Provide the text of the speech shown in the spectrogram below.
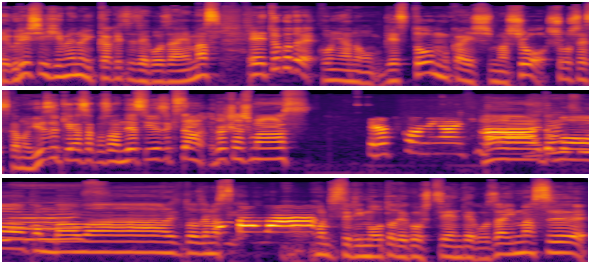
えー嬉しい姫の1か月でございます、えーということで今夜のゲストをお迎えしましょう。小説家の柚木あさこさんです。柚木さんよろしくお願いします。よろしくお願いします。はいどうもこんばんは。ありがとうございます。こんばんは。本日リモートでご出演でございます。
